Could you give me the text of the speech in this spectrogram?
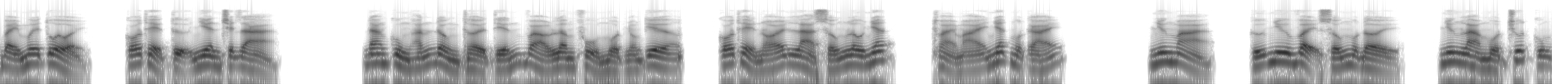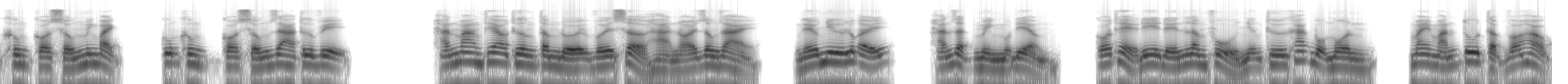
70 tuổi, có thể tự nhiên chết già. Đang cùng hắn đồng thời tiến vào lâm phủ một nhóm kia, có thể nói là sống lâu nhất, thoải mái nhất một cái. Nhưng mà, cứ như vậy sống một đời, nhưng là một chút cũng không có sống minh bạch, cũng không có sống ra tư vị. Hắn mang theo thương tâm đối với sở hà nói rông dài, nếu như lúc ấy, hắn giật mình một điểm, có thể đi đến lâm phủ những thứ khác bộ môn, may mắn tu tập võ học,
